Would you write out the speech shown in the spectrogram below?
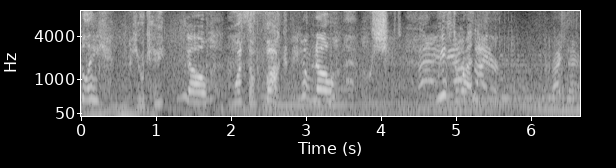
Blake! Are you okay? No, What the fuck? I don't know. Oh shit. we have to run. Right there.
